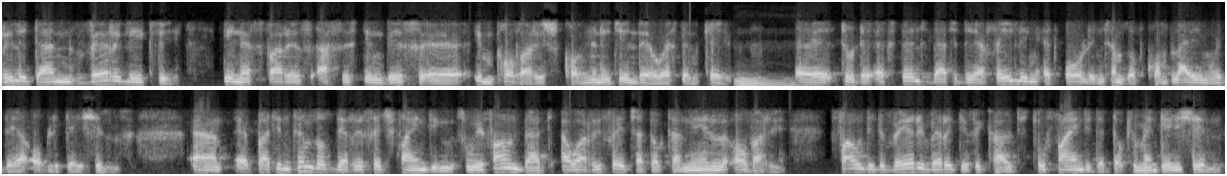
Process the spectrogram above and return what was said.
really done very little in as far as assisting this uh, impoverished community in the Western Cape, uh, to the extent that they are failing at all in terms of complying with their obligations. Um, uh, but in terms of the research findings, we found that our researcher, Dr. Neil Overy, found it very, very difficult to find the documentation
